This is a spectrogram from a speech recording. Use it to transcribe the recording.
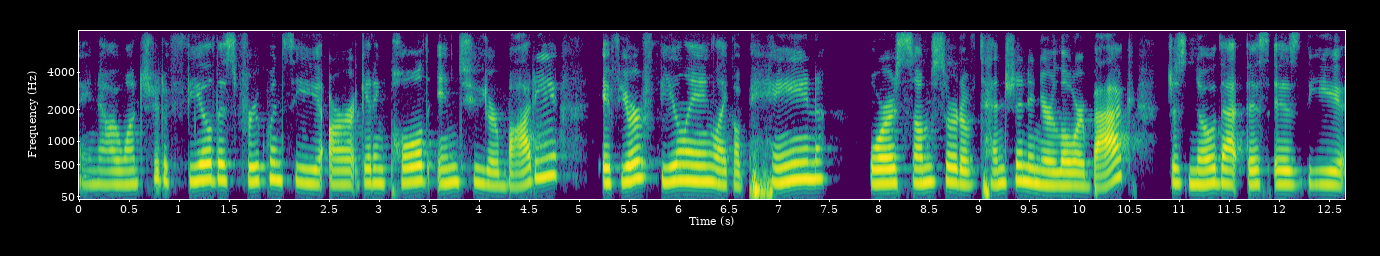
Okay, now I want you to feel this frequency are getting pulled into your body. If you're feeling like a pain or some sort of tension in your lower back, just know that this is the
